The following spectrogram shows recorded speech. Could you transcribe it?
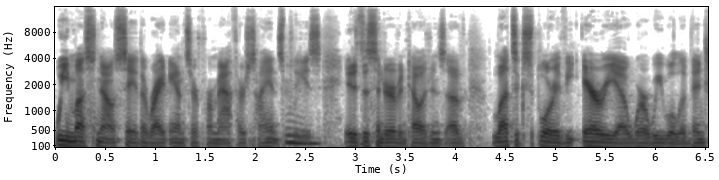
we must now say the right answer for math or science, Mm. please. It is the center of intelligence of let's explore the area where we will eventually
